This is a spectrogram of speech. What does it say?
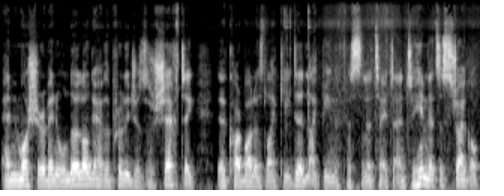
and Moshe Rabbeinu will no longer have the privileges of shechting the karbanos like he did, like being the facilitator. And to him, that's a struggle.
